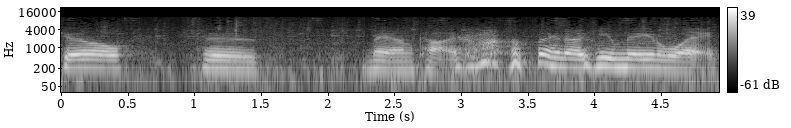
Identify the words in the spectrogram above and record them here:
kill his mankind in a humane way.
